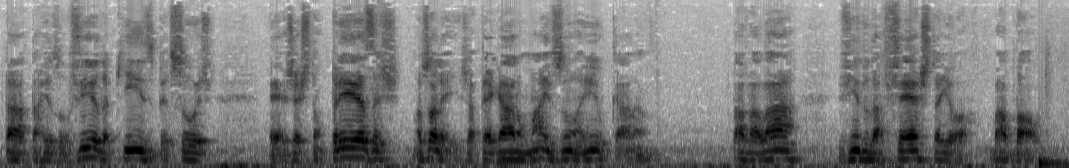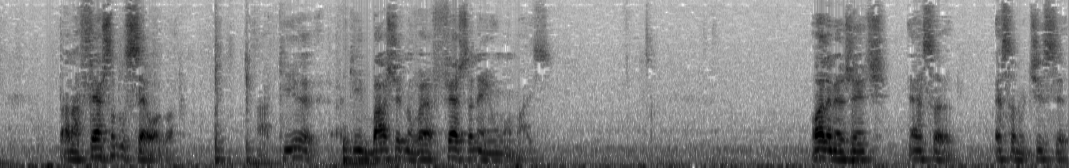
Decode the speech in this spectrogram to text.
está tá resolvida, 15 pessoas é, já estão presas, mas olha aí, já pegaram mais um aí, o cara estava lá, vindo da festa e ó, babau. Está na festa do céu agora. Aqui, aqui embaixo ele não vai a festa nenhuma mais. Olha, minha gente, essa, essa notícia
